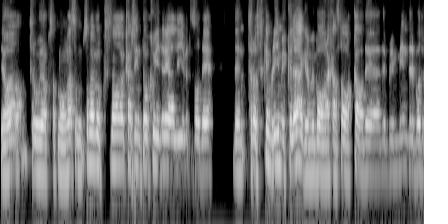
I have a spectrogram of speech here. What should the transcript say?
Jag tror ju också att många som, som är vuxna kanske inte har skidor hela livet och så, det, den tröskeln blir mycket lägre om vi bara kan staka och det, det blir mindre både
